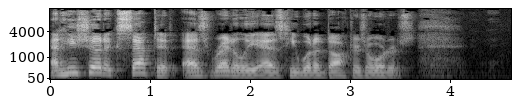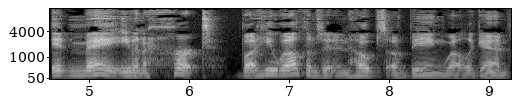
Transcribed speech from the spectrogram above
And he should accept it as readily as he would a doctor's orders. It may even hurt, but he welcomes it in hopes of being well again.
